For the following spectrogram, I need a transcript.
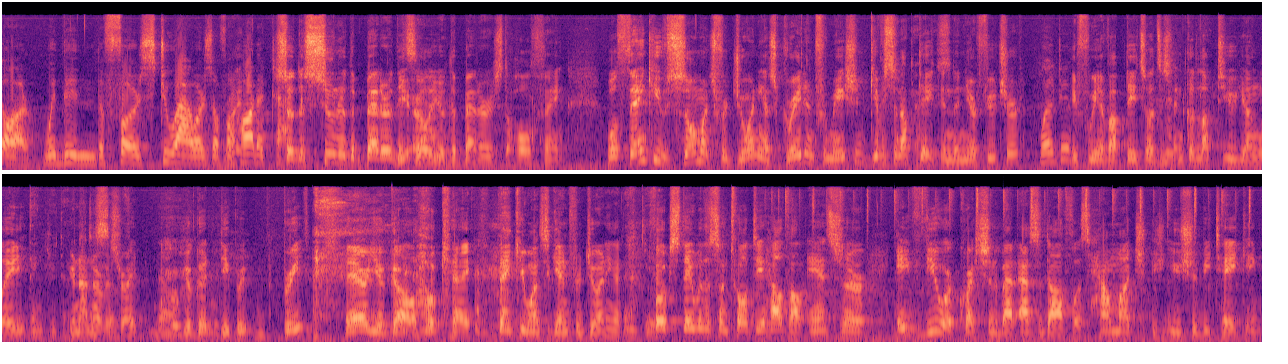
ER within the first 2 hours of a heart attack So the sooner the better, the The earlier the better is the whole thing. Well, thank you so much for joining us. Great information. Give us an update in the near future. Will do. If we have updates on this. Mm-hmm. And good luck to you, young lady. Thank you, You're not nervous, Silva. right? No. You're good? Deep bre- breathe? There you go. Okay. Thank you once again for joining us. Thank you. Folks, stay with us on 12 Day Health. I'll answer a viewer question about acidophilus, how much you should be taking.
